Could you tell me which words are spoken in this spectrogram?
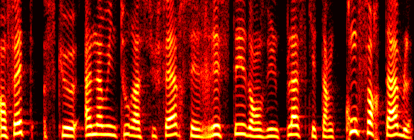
En fait, ce que Anna Wintour a su faire, c'est rester dans une place qui est inconfortable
